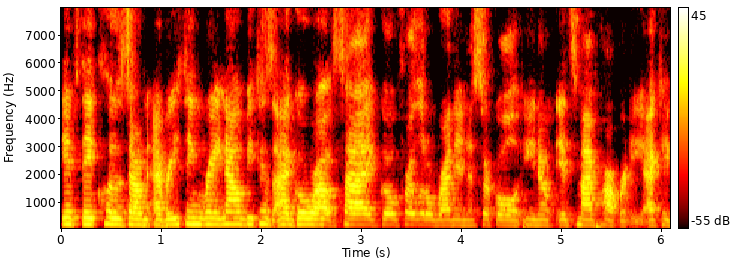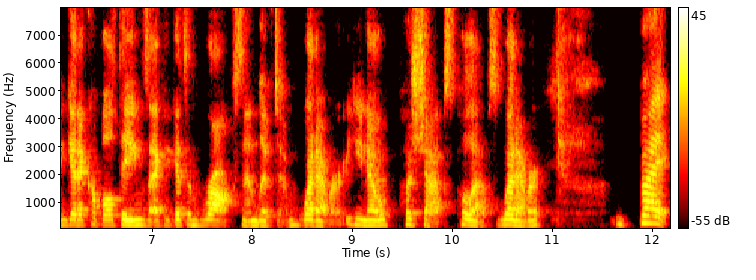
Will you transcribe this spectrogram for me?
if they close down everything right now because I go outside, go for a little run in a circle. You know, it's my property. I can get a couple of things. I could get some rocks and lift them, whatever. You know, push ups, pull ups, whatever. But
